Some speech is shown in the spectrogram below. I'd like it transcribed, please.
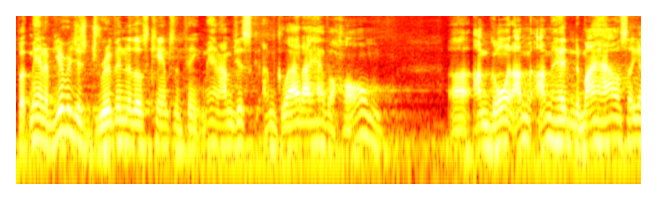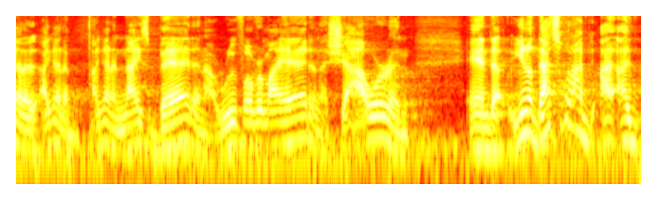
but man, have you ever just driven to those camps and think, man, I'm just, I'm glad I have a home. Uh, I'm going, I'm, I'm heading to my house. I got, a, I, got a, I got a nice bed and a roof over my head and a shower and, and, uh, you know, that's what I, I,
